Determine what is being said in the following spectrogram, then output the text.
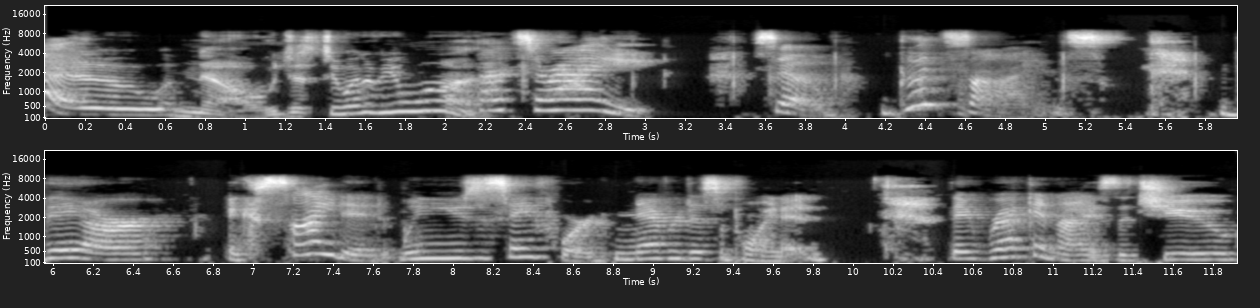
No. No, just do whatever you want. That's right. So, good signs. They are excited when you use a safe word, never disappointed. They recognize that you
